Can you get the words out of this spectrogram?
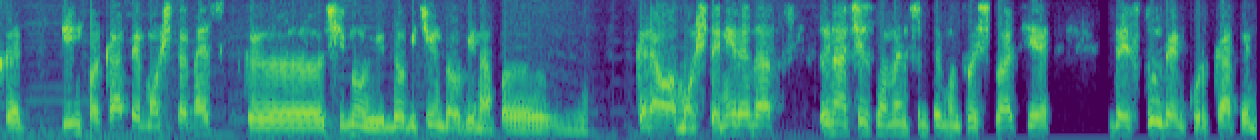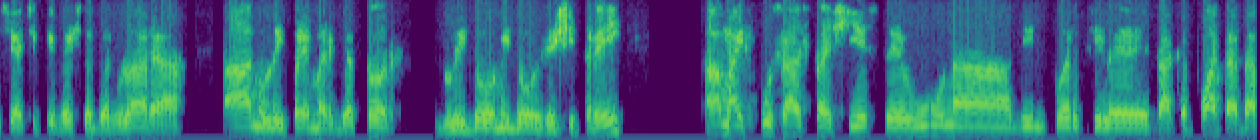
că, din păcate, moștenesc uh, și nu, de obicei îmi dau vina pe căreaua moștenire, dar în acest moment suntem într-o situație destul de încurcată în ceea ce privește derularea anului premergător lui 2023. Am mai spus asta și este una din părțile, dacă poate avea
